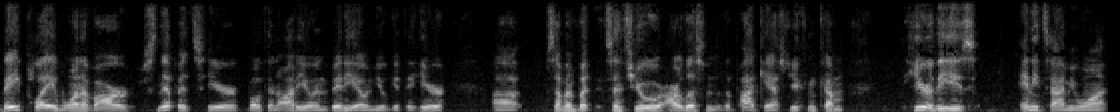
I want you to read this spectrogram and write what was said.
they play one of our snippets here, both in audio and video, and you'll get to hear uh, something. But since you are listening to the podcast, you can come hear these anytime you want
